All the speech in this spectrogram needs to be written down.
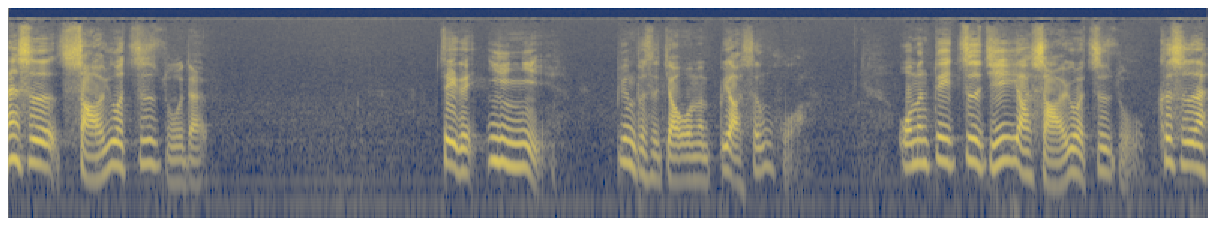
但是少欲知足的这个意义，并不是叫我们不要生活。我们对自己要少欲知足，可是呢，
